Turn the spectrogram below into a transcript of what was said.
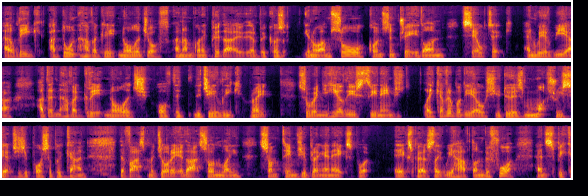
a league I don't have a great knowledge of, and I'm going to put that out there because you know I'm so concentrated on Celtic and where we are, I didn't have a great knowledge of the the J League, right? So when you hear these three names, like everybody else, you do as much research as you possibly can. The vast majority of that's online. Sometimes you bring in expert experts like we have done before and speak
